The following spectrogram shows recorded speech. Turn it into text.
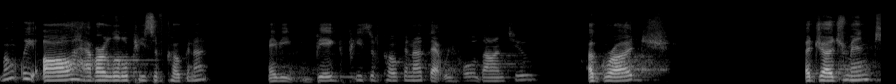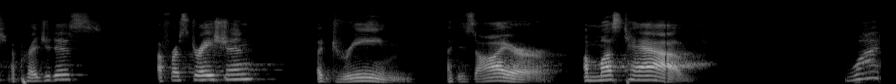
Won't we all have our little piece of coconut? Maybe big piece of coconut that we hold on to? A grudge, a judgment, a prejudice, a frustration, a dream, a desire, a must have. What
